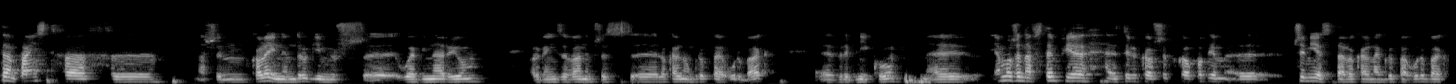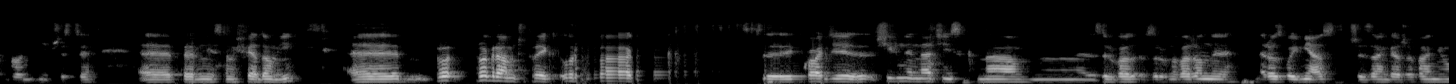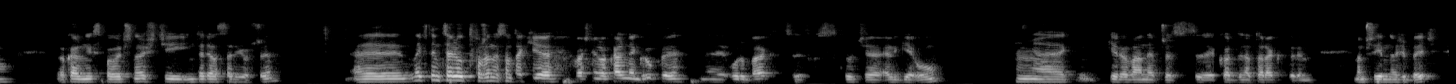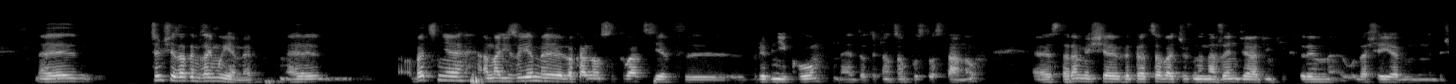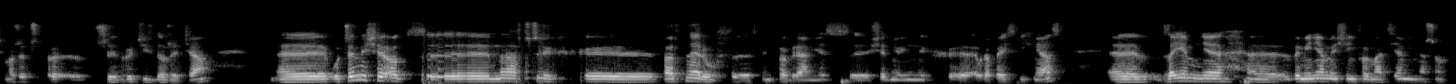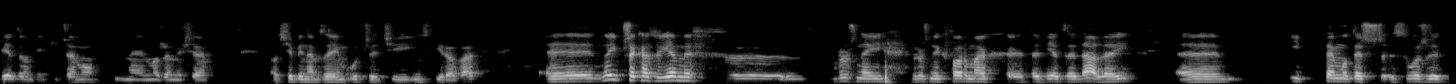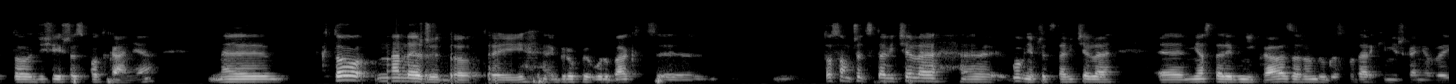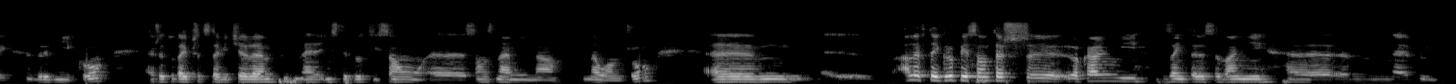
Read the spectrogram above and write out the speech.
Witam Państwa w naszym kolejnym, drugim już webinarium organizowanym przez lokalną grupę Urbak w Rybniku. Ja może na wstępie tylko szybko opowiem, czym jest ta lokalna grupa Urbak, bo nie wszyscy pewnie są świadomi. program czy projekt Urbak kładzie silny nacisk na zrównoważony rozwój miast przy zaangażowaniu lokalnych społeczności i interesariuszy. No i w tym celu tworzone są takie właśnie lokalne grupy URBACT, w skrócie LGU, kierowane przez koordynatora, którym mam przyjemność być. Czym się zatem zajmujemy? Obecnie analizujemy lokalną sytuację w, w Rybniku dotyczącą pustostanów. Staramy się wypracować różne narzędzia, dzięki którym uda się je być może przy, przywrócić do życia. Uczymy się od naszych partnerów w tym programie z siedmiu innych europejskich miast. Wzajemnie wymieniamy się informacjami, naszą wiedzą, dzięki czemu możemy się od siebie nawzajem uczyć i inspirować. No i przekazujemy w, w, różnej, w różnych formach tę wiedzę dalej i temu też służy to dzisiejsze spotkanie. Kto należy do tej grupy Urbact? To są przedstawiciele, głównie przedstawiciele miasta Rybnika, Zarządu Gospodarki Mieszkaniowej w Rybniku. Także tutaj przedstawiciele instytucji są, są z nami na, na łączu. Ale w tej grupie są też lokalni zainteresowani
